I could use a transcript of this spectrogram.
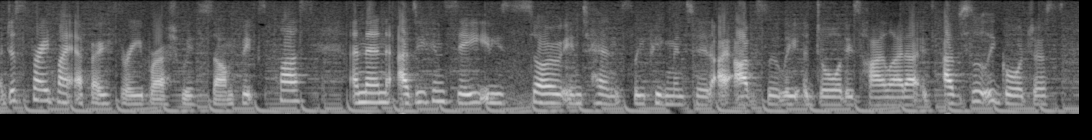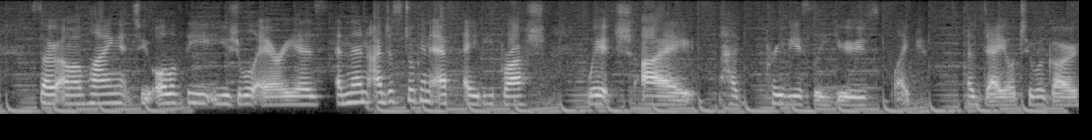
I just sprayed my F03 brush with some Fix Plus, and then as you can see, it is so intensely pigmented. I absolutely adore this highlighter. It's absolutely gorgeous. So I'm applying it to all of the usual areas, and then I just took an F80 brush, which I had previously used like a day or two ago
